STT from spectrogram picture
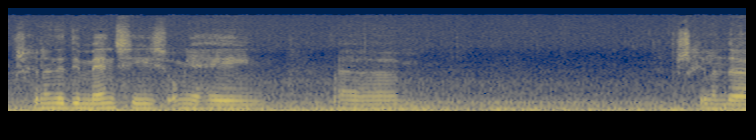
verschillende dimensies om je heen, um, verschillende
